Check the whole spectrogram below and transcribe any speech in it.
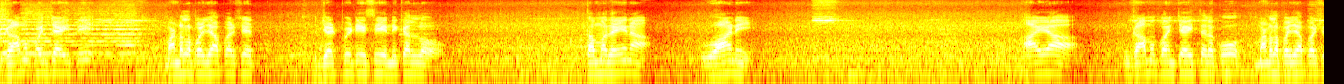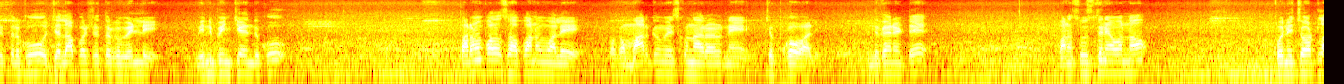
గ్రామ పంచాయతీ మండల ప్రజా పరిషత్ జడ్పీటీసీ ఎన్నికల్లో తమదైన వాణి ఆయా గ్రామ పంచాయతీలకు మండల ప్రజా పరిషత్తులకు జిల్లా పరిషత్తులకు వెళ్ళి వినిపించేందుకు పరమపద సోపానం వలె ఒక మార్గం వేసుకున్నారని చెప్పుకోవాలి. ఎందుకనంటే మనం చూస్తూనే ఉన్నాం కొన్ని చోట్ల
